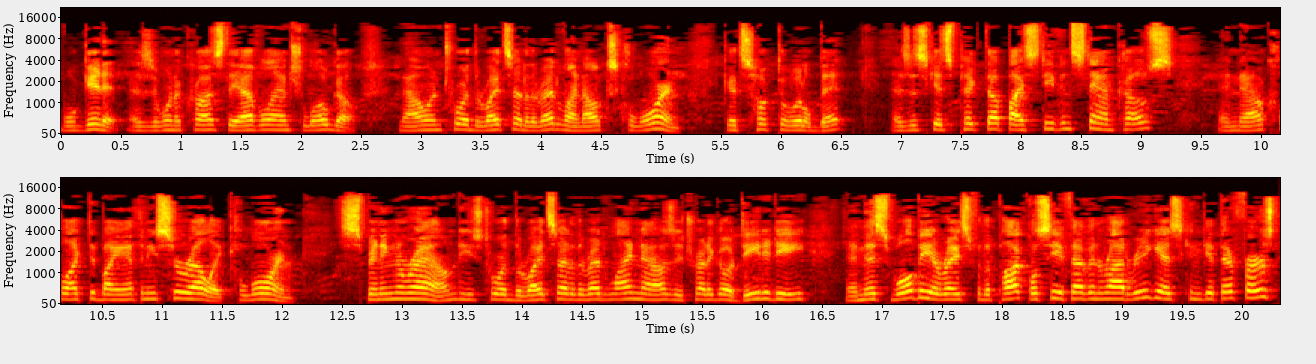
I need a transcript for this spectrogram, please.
will get it as it went across the Avalanche logo. Now in toward the right side of the red line, Alex Killorn gets hooked a little bit as this gets picked up by Steven Stamkos and now collected by Anthony Cirelli. Killorn spinning around. He's toward the right side of the red line now as they try to go D to D. And this will be a race for the puck. We'll see if Evan Rodrigues can get there first.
